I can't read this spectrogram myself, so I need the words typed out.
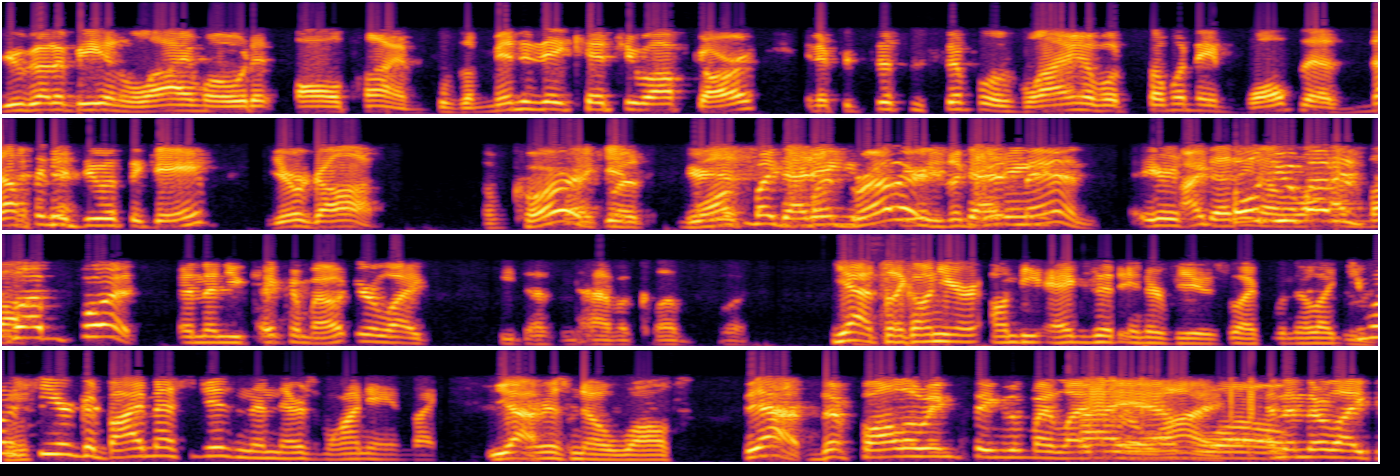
you got to be in lie mode at all times. Because the minute they catch you off guard, and if it's just as simple as lying about someone named Walt that has nothing to do with the game, you're gone. Of course, Like, but you're Walt's just my, my brother. you're He's a good man. I told you about his club foot, and then you kick him out. You're like, he doesn't have a club foot. Yeah, it's like on your on the exit interviews, like when they're like, "Do you want to mm-hmm. see your goodbye messages?" And then there's Wanye, and like, Yeah, there is no Walt. yeah. They're following things with my life I for a am lie, Walt. and then they're like,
